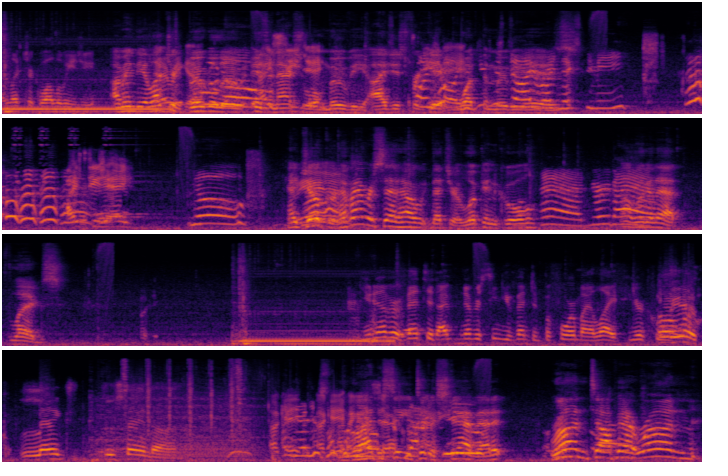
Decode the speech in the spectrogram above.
Electric Waluigi. I mean, the Electric we. Boogaloo Oh, no. is an actual CJ. movie. I just Oh, forget no, what did the you just movie die right is. next to me? Hi, CJ. No. Hey, Yeah. Joker, have I ever said how that you're looking cool? Ah, very bad. Oh, look at that. Legs. You never vented. I've never seen you vented before in my life. You're cool. Oh look, legs to stand on. Okay, I just okay, I'm glad to see you took a stab at it. Run, Top Hat, run!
